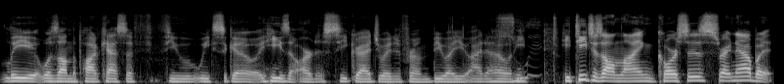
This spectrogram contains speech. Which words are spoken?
Lee was on the podcast a f- few weeks ago. He's an artist. He graduated from BYU Idaho and he he teaches online courses right now, but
